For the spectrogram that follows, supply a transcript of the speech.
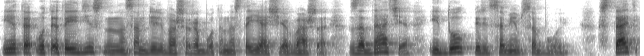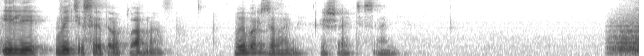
И это, вот это единственная, на самом деле, ваша работа, настоящая ваша задача и долг перед самим собой. Стать или выйти с этого плана. Выбор за вами. Решайте сами. thank you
